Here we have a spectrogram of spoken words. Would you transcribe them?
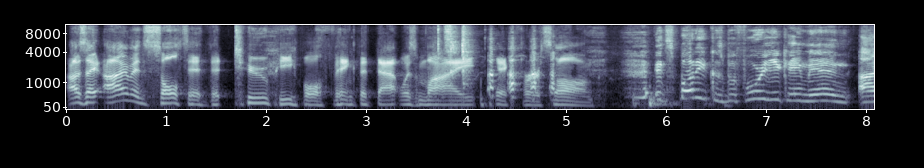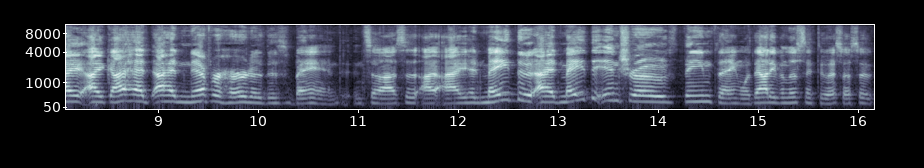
I was like, I'm insulted that two people think that that was my pick for a song. It's funny because before you came in, I, I I had I had never heard of this band, and so I said I, I had made the I had made the intro theme thing without even listening to it. So I said,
